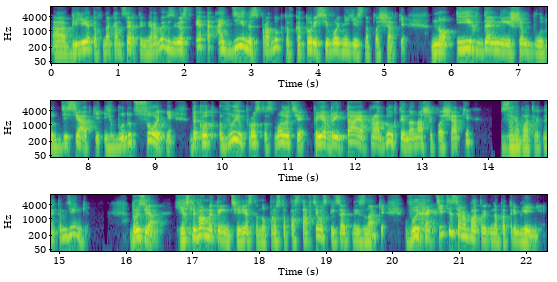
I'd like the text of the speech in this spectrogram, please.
а, билетов на концерты мировых звезд, это один из продуктов, который сегодня есть на площадке. Но их в дальнейшем будут десятки, их будут сотни. Так вот, вы просто сможете, приобретая продукты на нашей площадке, зарабатывать на этом деньги. Друзья, если вам это интересно, ну просто поставьте восклицательные знаки. Вы хотите зарабатывать на потреблении?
